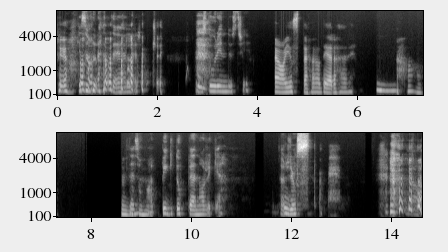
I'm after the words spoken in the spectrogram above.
Ja. Ikke så lett det heller. okay. Det er stor industri. ja, just det. Ja, det er det her. Mm. Mm. Det som har bygd opp det Norge. Tørrfisk. Just, Ja.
